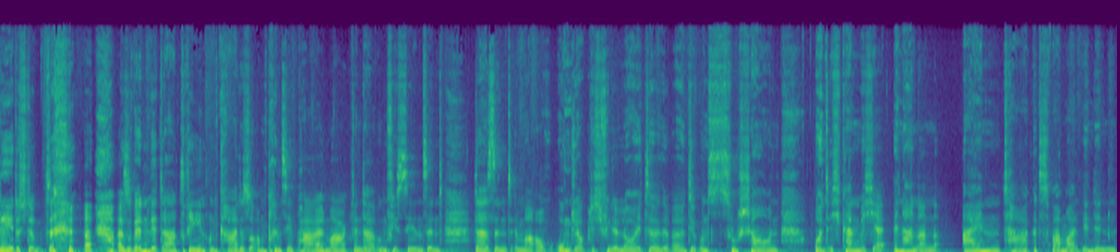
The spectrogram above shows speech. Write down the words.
Nee, das stimmt. also wenn wir da drehen und gerade so am Prinzipalmarkt, wenn da irgendwie Szenen sind, da sind immer immer auch unglaublich viele Leute, äh, die uns zuschauen. Und ich kann mich erinnern an einen Tag, es war mal in den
